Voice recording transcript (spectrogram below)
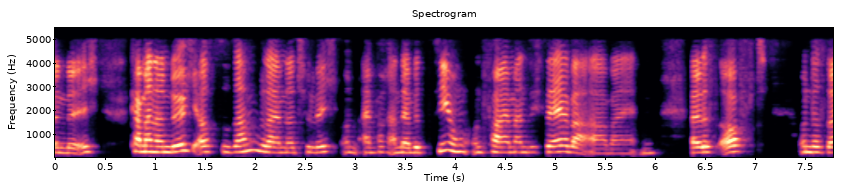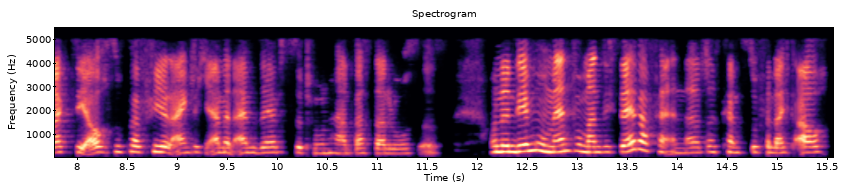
finde ich, kann man dann durchaus zusammenbleiben natürlich und einfach an der Beziehung und vor allem an sich selber arbeiten, weil es oft, und das sagt sie auch super viel, eigentlich eher mit einem selbst zu tun hat, was da los ist. Und in dem Moment, wo man sich selber verändert, das kannst du vielleicht auch,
